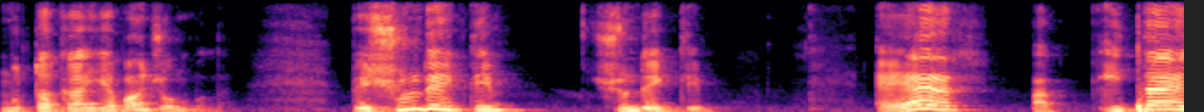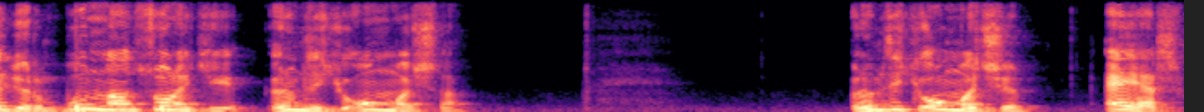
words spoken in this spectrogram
mutlaka yabancı olmalı. Ve şunu da ekleyeyim. Şunu da ekleyeyim. Eğer bak iddia ediyorum bundan sonraki önümüzdeki 10 maçta önümüzdeki 10 maçı eğer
